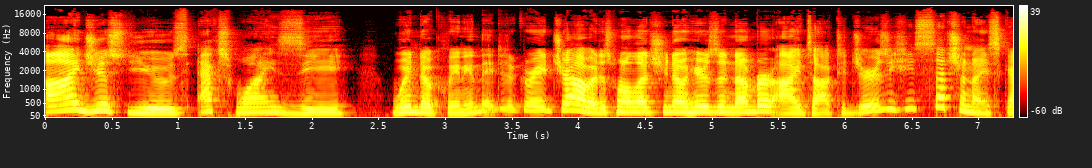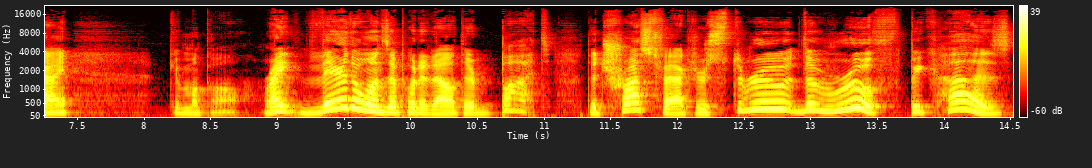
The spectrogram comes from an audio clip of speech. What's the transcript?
I just use XYZ window cleaning. They did a great job. I just want to let you know here's a number. I talked to Jersey. He's such a nice guy. Give them a call, right? They're the ones that put it out there, but the trust factor is through the roof because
